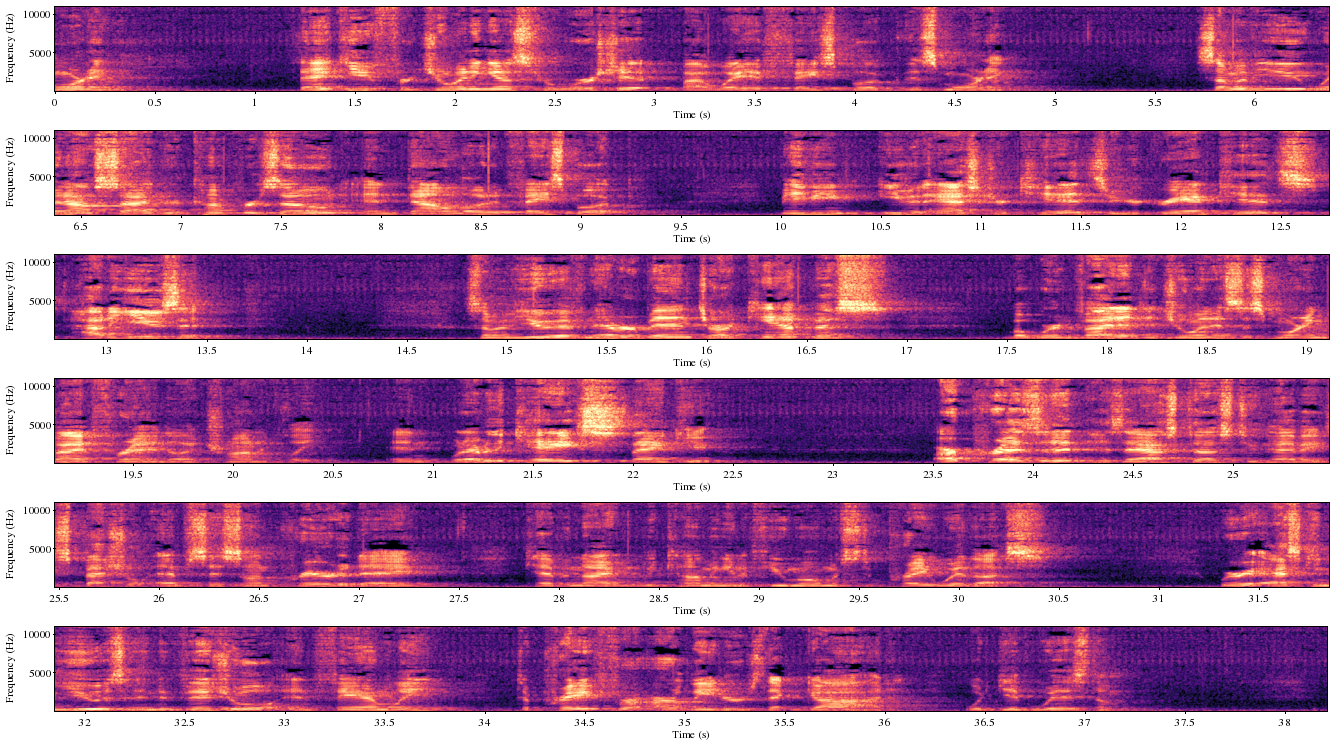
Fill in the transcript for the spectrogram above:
Morning. Thank you for joining us for worship by way of Facebook this morning. Some of you went outside your comfort zone and downloaded Facebook. Maybe even asked your kids or your grandkids how to use it. Some of you have never been to our campus, but were invited to join us this morning by a friend electronically. And whatever the case, thank you. Our president has asked us to have a special emphasis on prayer today. Kevin Knight will be coming in a few moments to pray with us. We're asking you as an individual and family to pray for our leaders that God would give wisdom.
